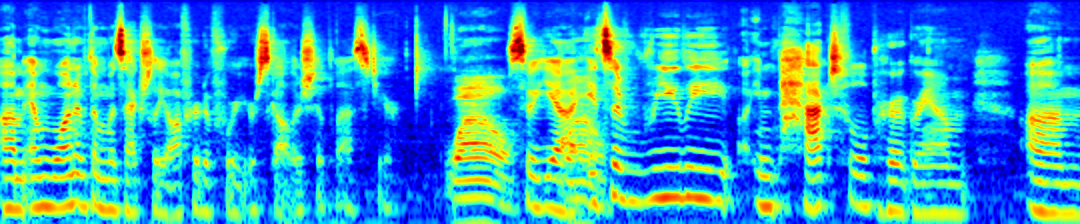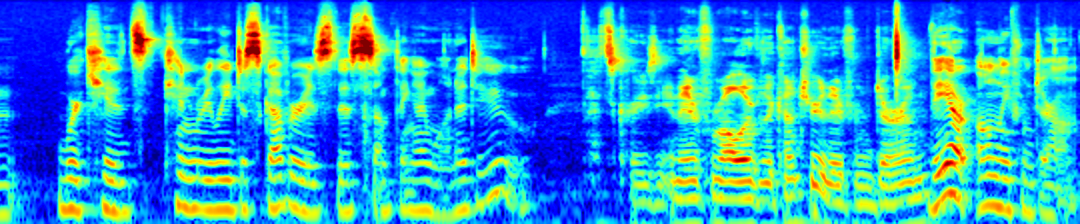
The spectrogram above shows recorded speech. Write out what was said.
Um, and one of them was actually offered a four year scholarship last year. Wow. So yeah, Wow. it's a really impactful program um, where kids can really discover: is this something I want to do? That's crazy. And they're from all over the country, or they're from Durham? They are only from Durham.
